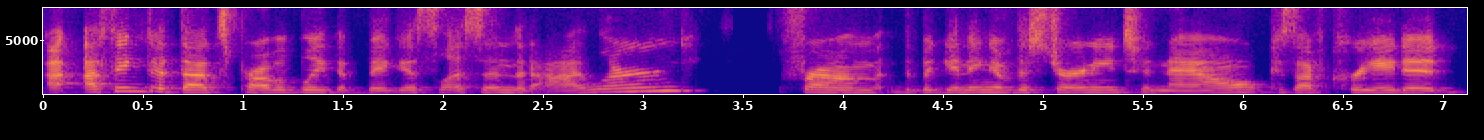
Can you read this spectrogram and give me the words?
I think that that's probably the biggest lesson that I learned from the beginning of this journey to now because I've created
